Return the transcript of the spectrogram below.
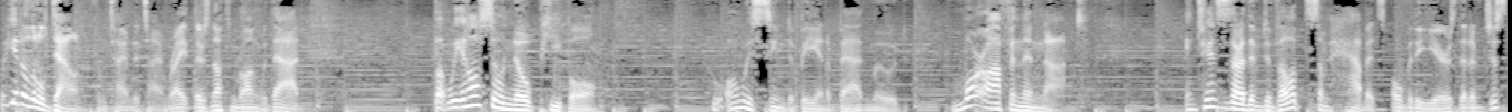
we get a little down from time to time, right? There's nothing wrong with that. But we also know people who always seem to be in a bad mood, more often than not. And chances are they've developed some habits over the years that have just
